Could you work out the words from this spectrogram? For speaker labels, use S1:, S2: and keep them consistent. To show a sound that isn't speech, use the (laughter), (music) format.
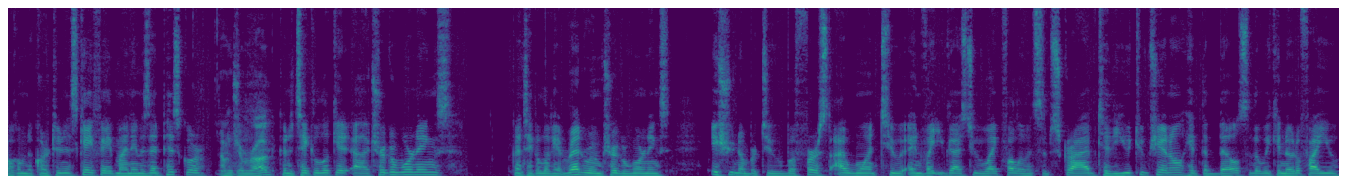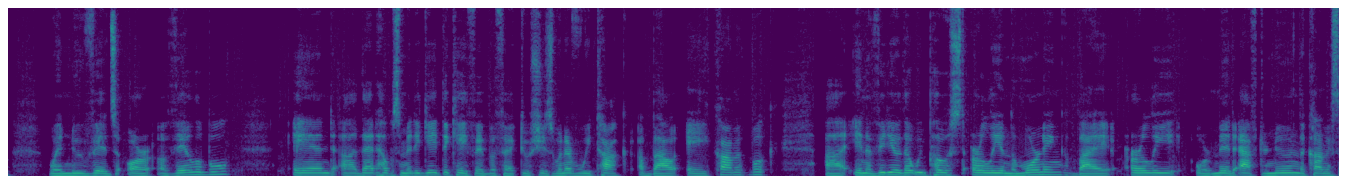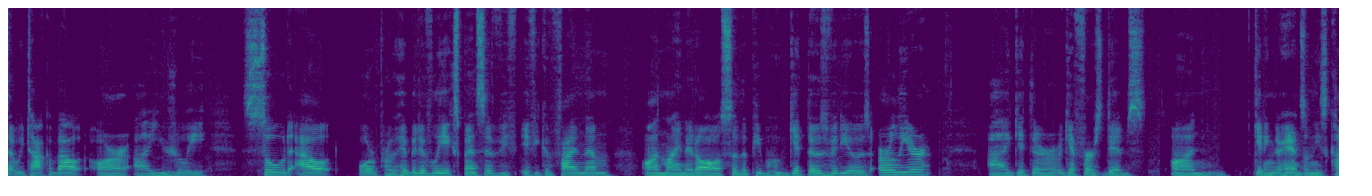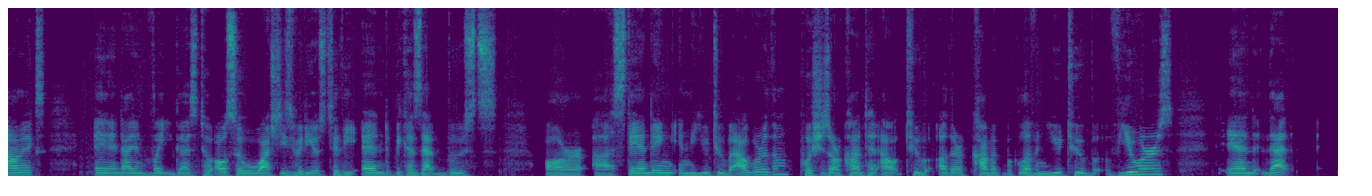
S1: Welcome to Cartoonist Kayfabe. My name is Ed Piskor.
S2: I'm Jim Rugg.
S1: Going to take a look at uh, trigger warnings. Going to take a look at Red Room trigger warnings, issue number two. But first, I want to invite you guys to like, follow, and subscribe to the YouTube channel. Hit the bell so that we can notify you when new vids are available. And uh, that helps mitigate the kayfabe effect, which is whenever we talk about a comic book uh, in a video that we post early in the morning, by early or mid afternoon, the comics that we talk about are uh, usually sold out or prohibitively expensive if, if you can find them online at all. So the people who get those videos earlier uh, get their get first dibs on getting their hands on these comics. And I invite you guys to also watch these videos to the end because that boosts our uh, standing in the YouTube algorithm, pushes our content out to other comic book loving YouTube viewers, and that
